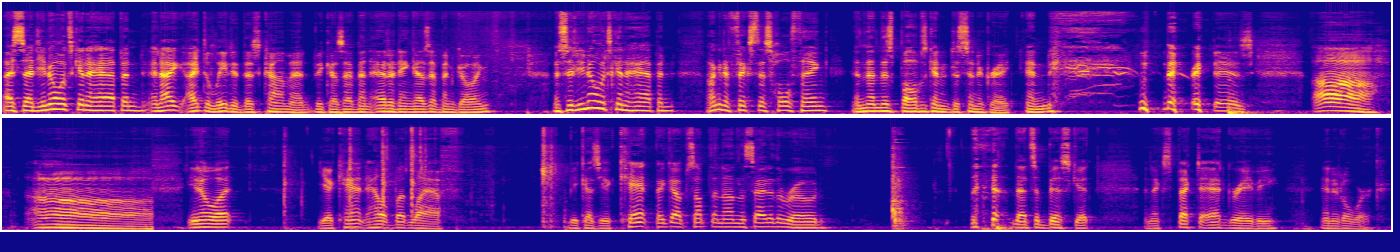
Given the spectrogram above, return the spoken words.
I said, "You know what's going to happen?" And I I deleted this comment because I've been editing as I've been going. I said, "You know what's going to happen? I'm going to fix this whole thing and then this bulb's going to disintegrate." And there it is. Ah, oh, oh. You know what? You can't help but laugh because you can't pick up something on the side of the road that's a biscuit and expect to add gravy and it'll work.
